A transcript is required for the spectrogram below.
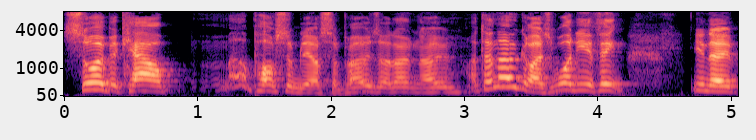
Soi Buakhao, well, possibly, I suppose. I don't know. I don't know, guys. What do you think? You know,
